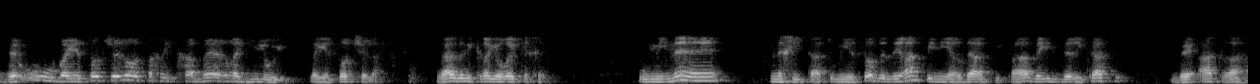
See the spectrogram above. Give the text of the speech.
והוא ביסוד שלו צריך להתחבר לגילוי, ליסוד שלה. ואז זה נקרא יורק כחץ. ומיני נחיתת ומיסוד הזעיר אנפין ירדה הטיפה והיא זריקת ואת רעה,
